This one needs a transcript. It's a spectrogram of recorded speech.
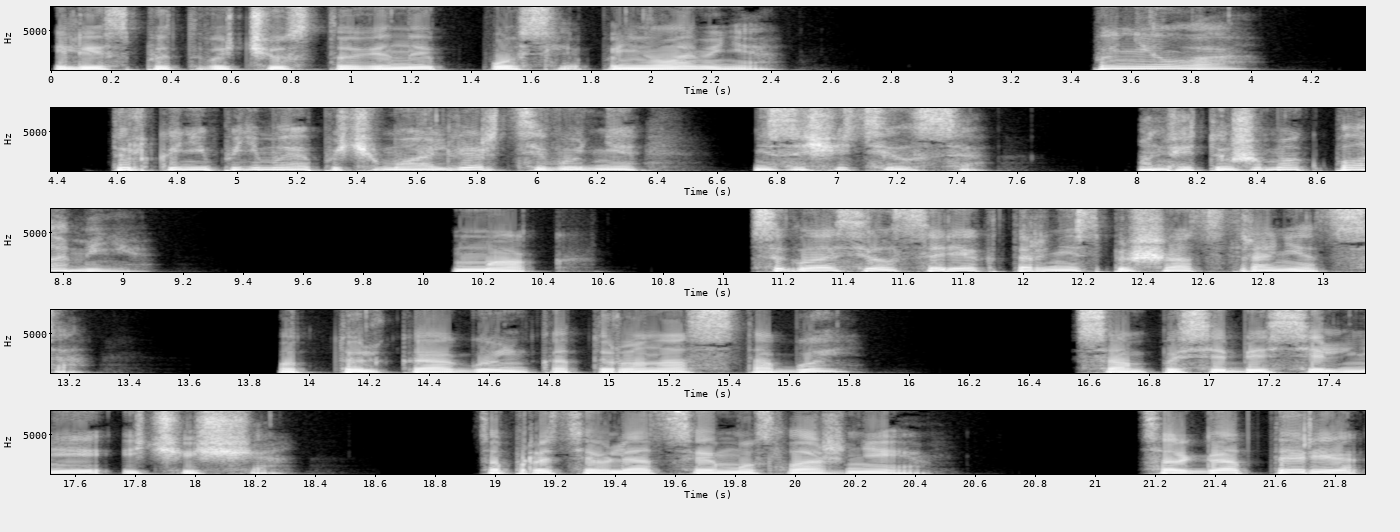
или испытывать чувство вины после. Поняла меня?» «Поняла. Только не понимаю, почему Альверт сегодня не защитился. Он ведь тоже маг пламени. Маг, согласился ректор, не спеша отстраняться. Вот только огонь, который у нас с тобой, сам по себе сильнее и чище. Сопротивляться ему сложнее. Саргатери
